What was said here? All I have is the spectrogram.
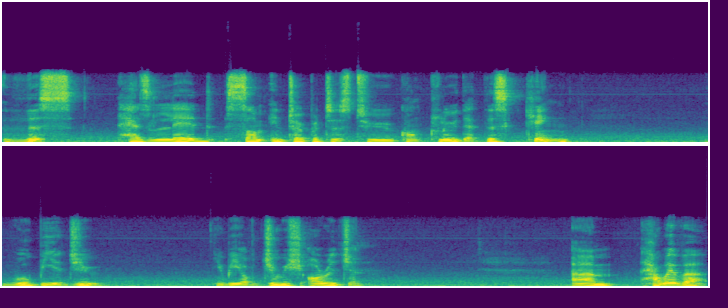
this has led some interpreters to conclude that this king will be a Jew. He'll be of Jewish origin. Um, however,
